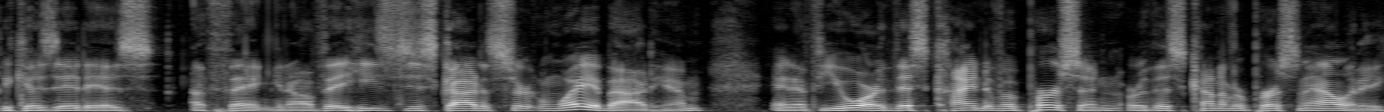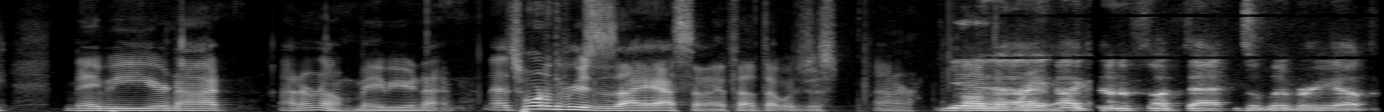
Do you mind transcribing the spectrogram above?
because it is a thing. You know, if he's just got a certain way about him, and if you are this kind of a person or this kind of a personality, maybe you're not. I don't know. Maybe you're not. That's one of the reasons I asked that. I thought that was just I don't know. Yeah. I, I kind of fucked that delivery up.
